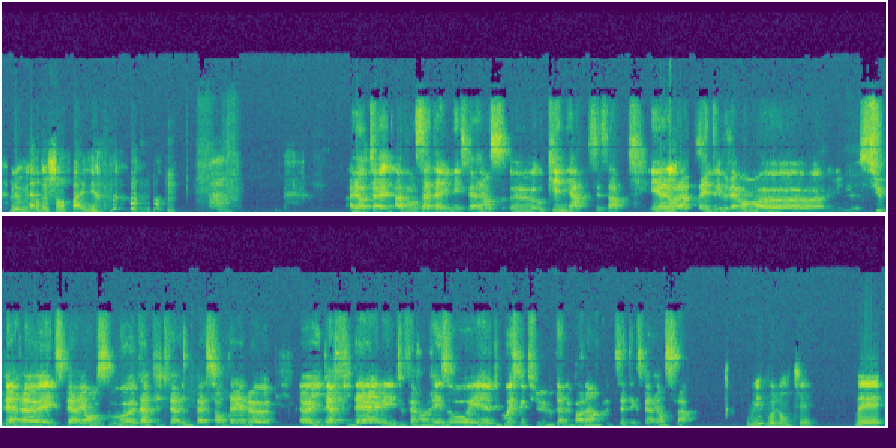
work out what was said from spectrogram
le verre de champagne. Alors, avant ça, tu as eu une expérience euh, au Kenya, c'est ça? Et alors là, ça a été vraiment euh, une super euh, expérience où tu as pu te faire une patientèle hyper fidèle et te faire un réseau. Et du coup, est-ce que tu veux bien nous parler un peu de cette expérience-là? Oui, volontiers. Mais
